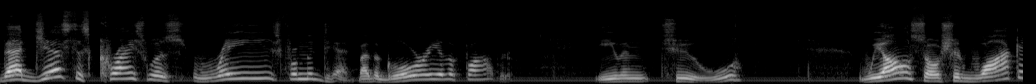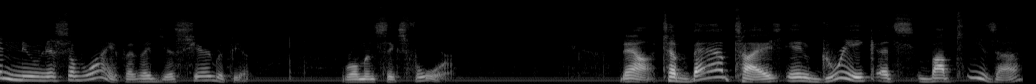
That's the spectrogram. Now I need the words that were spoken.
that just as Christ was raised from the dead by the glory of the Father, even to we also should walk in newness of life, as I just shared with you. Romans 6 4. Now, to baptize in Greek, it's baptiza.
